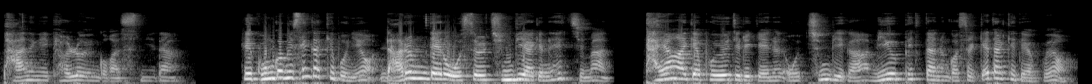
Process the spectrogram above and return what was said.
반응이 별로인 것 같습니다. 곰곰이 생각해보니요. 나름대로 옷을 준비하기는 했지만 다양하게 보여드리기에는 옷 준비가 미흡했다는 것을 깨닫게 되었고요.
